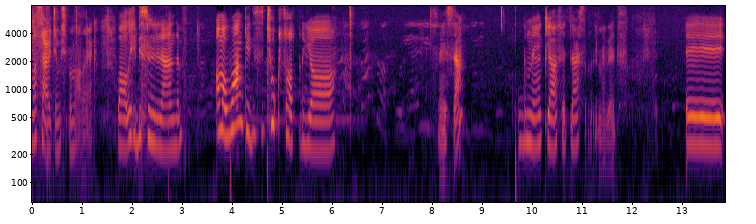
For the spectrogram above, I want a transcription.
nasıl harcamış bunu alarak. Vallahi bir sinirlendim. Ama Van kedisi çok tatlı ya. Neyse. Bu ne? Kıyafetler sanırım evet. Ee,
